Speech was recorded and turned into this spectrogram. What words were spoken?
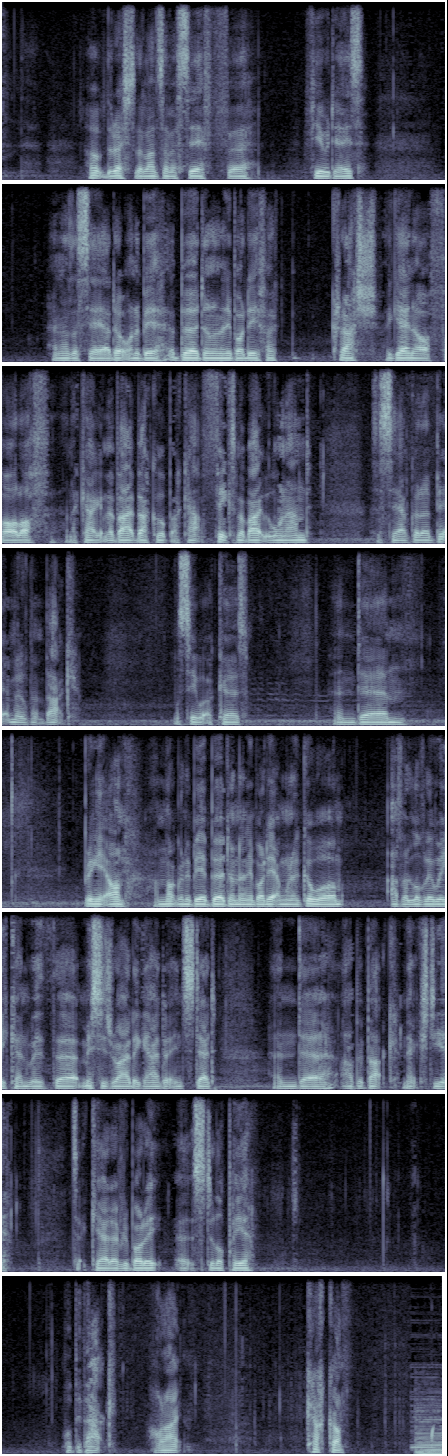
Hope the rest of the lads have a safe uh, few days. And as I say, I don't want to be a burden on anybody if I crash again or fall off and I can't get my bike back up. I can't fix my bike with one hand. As I say, I've got a bit of movement back. We'll see what occurs. And um, bring it on. I'm not going to be a burden on anybody. I'm going to go home, have a lovely weekend with uh, Mrs. Rider Guider instead. And uh, I'll be back next year. Take care, everybody. Uh, still up here. We'll be back. All right. Crack on.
